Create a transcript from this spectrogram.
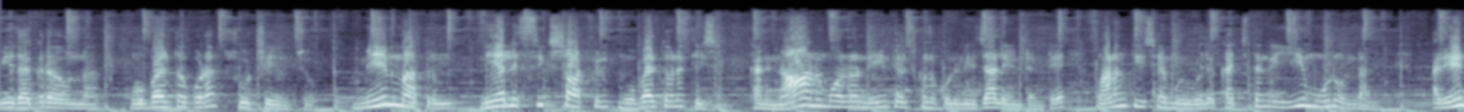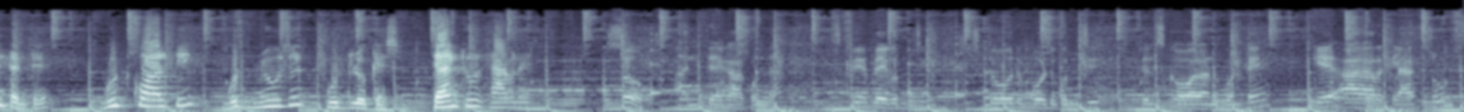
మీ దగ్గర ఉన్న మొబైల్తో కూడా షూట్ చేయొచ్చు. మేము మాత్రం నియర్లీ సిక్స్ షార్ట్ ఫిల్మ్స్ మొబైల్తోనే తీసాం కానీ నా అనుభవంలో నేను తెలుసుకున్న కొన్ని నిజాలు ఏంటంటే మనం తీసే మూవీలో ఖచ్చితంగా ఈ మూడు ఉండాలి. అదేంటంటే good quality good music good location thank you have nice so అంతేకాకుండా స్క్రీన్ ప్లే గురించి స్టోరీ బోర్డు గురించి తెలుసుకోవాలనుకుంటే కేఆర్ఆర్ క్లాస్ రూమ్స్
